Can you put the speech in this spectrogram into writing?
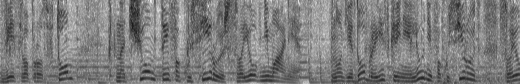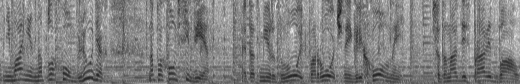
Весь вопрос в том, на чем ты фокусируешь свое внимание. Многие добрые, искренние люди фокусируют свое внимание на плохом в людях, на плохом в себе. Этот мир злой, порочный, греховный. Сатана здесь правит бал.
